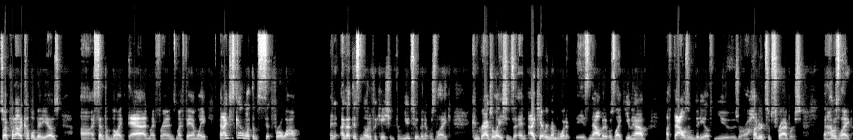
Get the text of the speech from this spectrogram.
So I put out a couple videos. Uh, I sent them to my dad, my friends, my family, and I just kind of let them sit for a while. And it, I got this notification from YouTube, and it was like, "Congratulations!" And I can't remember what it is now, but it was like you have a thousand video views or a hundred subscribers, and I was like,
